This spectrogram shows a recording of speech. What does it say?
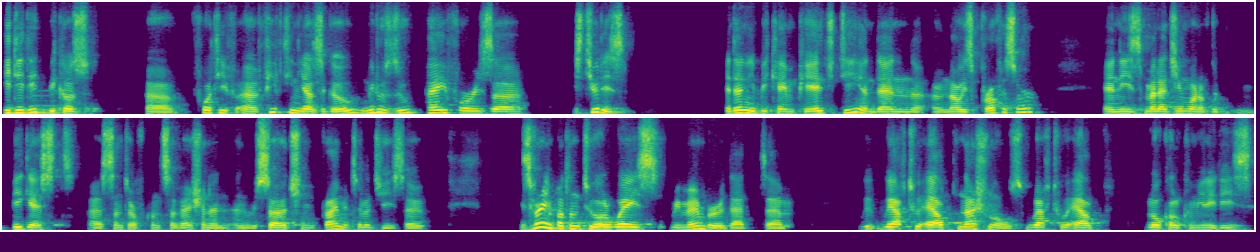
He did it because uh, 40, uh, 15 years ago, Mulhouse paid for his, uh, his studies. And then he became PhD and then uh, now he's professor and he's managing one of the biggest uh, center of conservation and, and research in primatology. So it's very important to always remember that um, we, we have to help nationals, we have to help local communities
